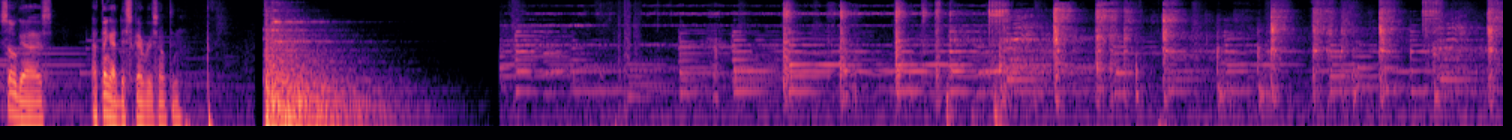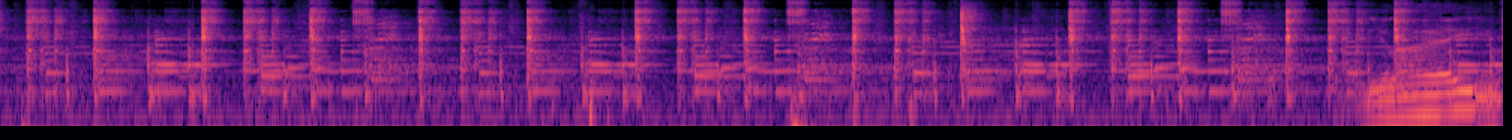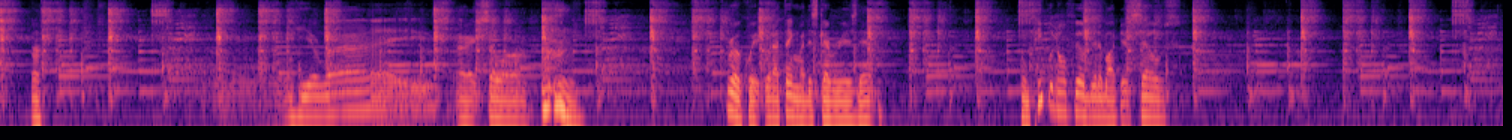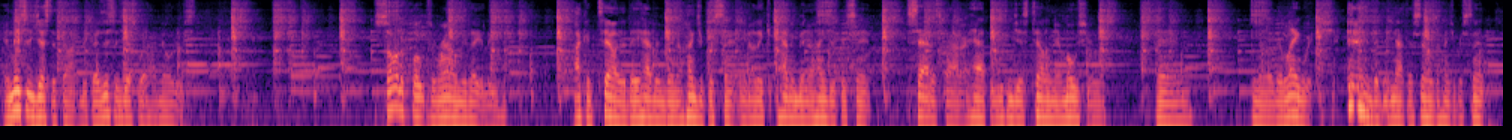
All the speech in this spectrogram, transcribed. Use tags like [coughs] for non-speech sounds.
So, guys, I think I discovered something. My discovery is that when people don't feel good about themselves, and this is just a thought because this is just what I noticed. Some of the folks around me lately, I can tell that they haven't been 100%, you know, they haven't been 100% satisfied or happy. You can just tell in their emotions and, you know, their language [clears throat] that they're not themselves 100%.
